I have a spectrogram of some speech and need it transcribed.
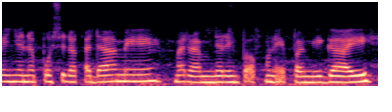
Ganyan na po sila kadami. Marami na rin po ako na ipamigay.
